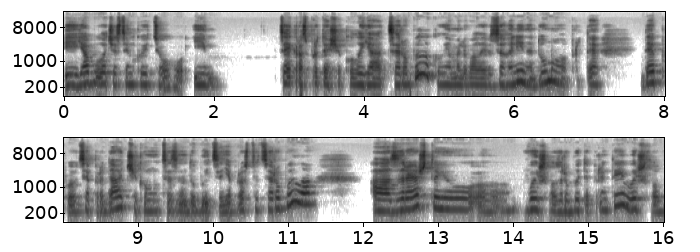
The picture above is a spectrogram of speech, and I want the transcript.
І я була частинкою цього. І це якраз про те, що коли я це робила, коли я малювала, я взагалі не думала про те, де це продати чи кому це знадобиться. Я просто це робила. А зрештою е, вийшло зробити принти, вийшло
